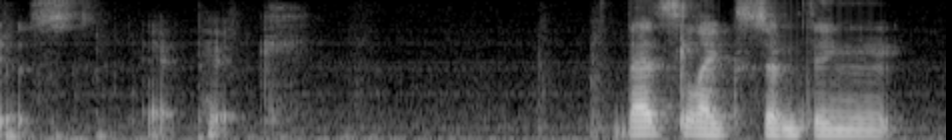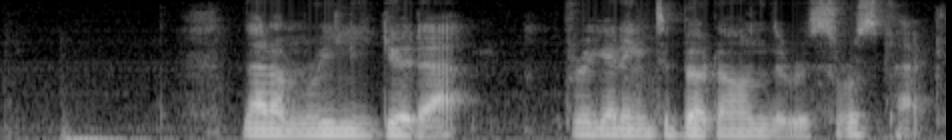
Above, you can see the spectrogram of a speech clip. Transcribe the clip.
just epic? That's like something that I'm really good at. Forgetting to put on the resource pack.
